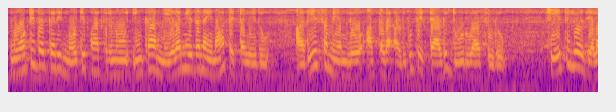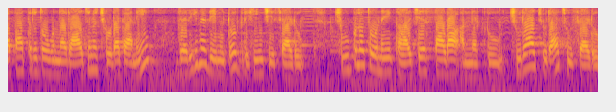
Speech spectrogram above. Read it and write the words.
నోటి దగ్గరి నోటి పాత్రను ఇంకా నేల మీదనైనా పెట్టలేదు. అదే సమయంలో అక్కడ అడుగు పెట్టాడు దూర్వాసుడు. చేతిలో జలపాత్రతో ఉన్న రాజును చూడగానే జరిగినదేమిటో గ్రహించేశాడు. చూపులతోనే కాల్చేస్తాడా అన్నట్లు చురా చురా చూశాడు.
